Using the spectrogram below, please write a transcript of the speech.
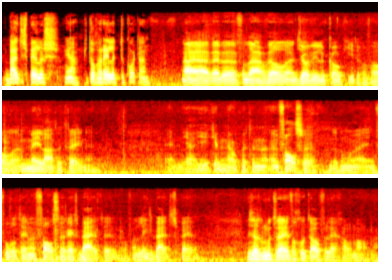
Buitenspelers ja, heb je toch een redelijk tekort aan. Nou ja, we hebben vandaag wel Jody Lecoq in ieder geval mee laten trainen. En ja, je kan ook met een, een valse, dat noemen wij in voetbaltermen, een valse rechtsbuiten of een linksbuiten spelen. Dus dat moeten we even goed overleggen allemaal. Maar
